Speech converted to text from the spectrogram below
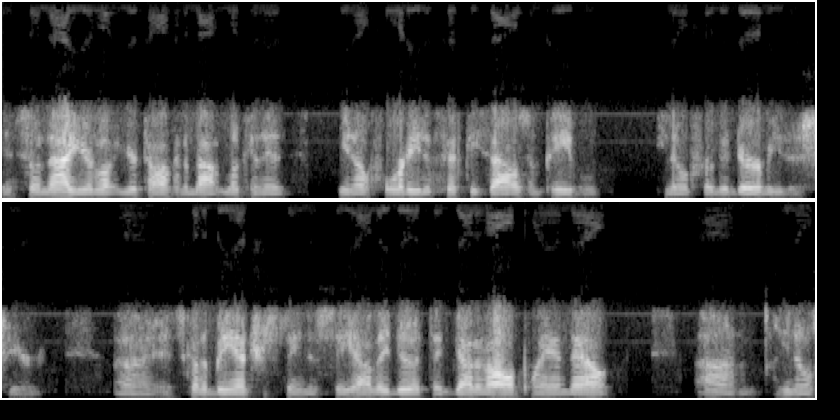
and so now you're you're talking about looking at you know, 40 to 50,000 people, you know, for the Derby this year. Uh, it's going to be interesting to see how they do it. They've got it all planned out. Um, you know,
